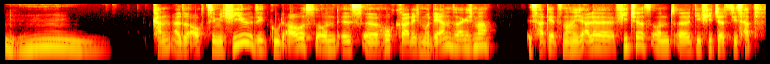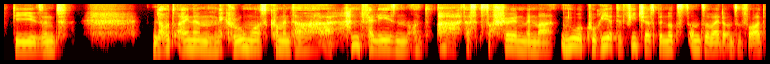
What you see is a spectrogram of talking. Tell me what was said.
Mhm. Kann also auch ziemlich viel, sieht gut aus und ist äh, hochgradig modern, sage ich mal. Es hat jetzt noch nicht alle Features und äh, die Features, die es hat, die sind laut einem MacRumors-Kommentar handverlesen und ah, das ist doch schön, wenn man nur kurierte Features benutzt und so weiter und so fort.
